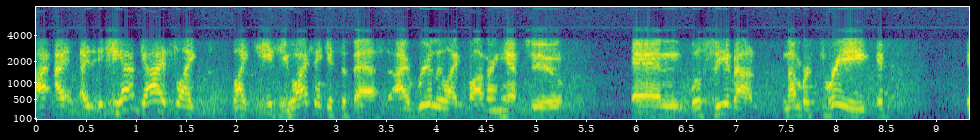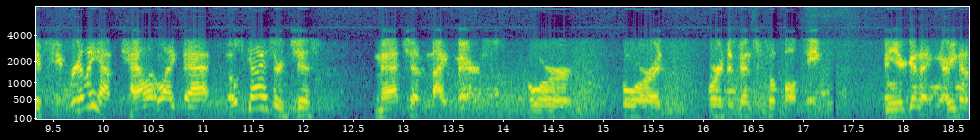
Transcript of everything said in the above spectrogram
I, I, I if you have guys like like Kuithe, who I think is the best, I really like Fotheringham too, and we'll see about number three if if you really have talent like that, those guys are just matchup nightmares or for a for a defensive football team. And you're gonna are you gonna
